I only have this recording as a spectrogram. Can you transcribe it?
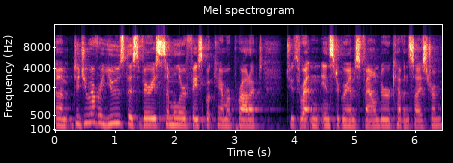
Um, did you ever use this very similar Facebook Camera product to threaten Instagram's founder, Kevin Systrom?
